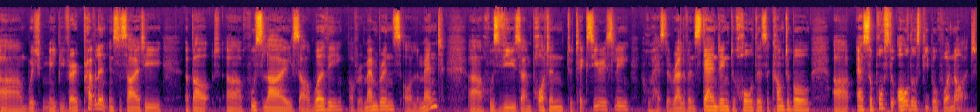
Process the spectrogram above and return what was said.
uh, which may be very prevalent in society about uh, whose lives are worthy of remembrance or lament, uh, whose views are important to take seriously, who has the relevant standing to hold us accountable, uh, as opposed to all those people who are not.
